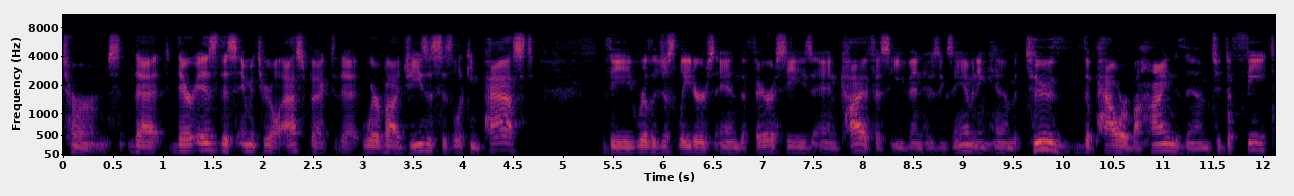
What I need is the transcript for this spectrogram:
terms that there is this immaterial aspect that whereby Jesus is looking past the religious leaders and the Pharisees and Caiaphas even who's examining him to the power behind them to defeat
